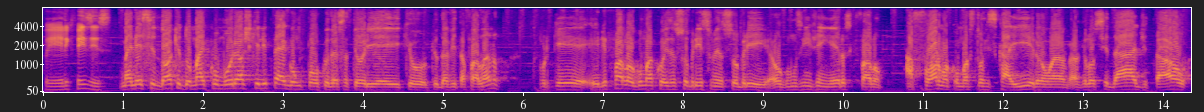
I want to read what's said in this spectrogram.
Foi ele que fez isso. Mas nesse doc do Michael Moore, eu acho que ele pega um pouco dessa teoria aí que o, que o Davi tá falando, porque ele fala alguma coisa sobre isso mesmo, sobre alguns engenheiros que falam a forma como as torres caíram, a, a velocidade e tal.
